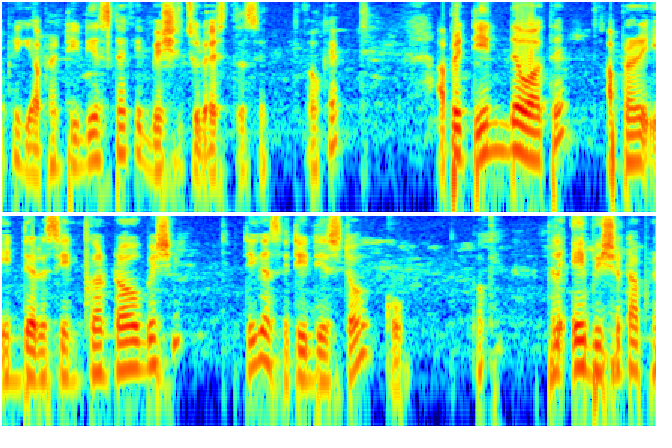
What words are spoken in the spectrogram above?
আপনি কি আপনার টিডিএসটাকে বেশি চলে আসতেছে ওকে আপনি টিন দেওয়াতে আপনার ইন্টারেস্ট ইনকামটাও বেশি, ঠিক আছে? টিডিএসটাও কম ওকে তাহলে এই বিষয়টা আপনি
